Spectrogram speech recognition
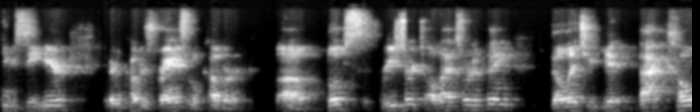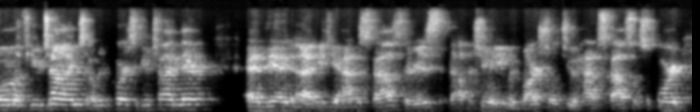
You can see here, it covers grants, it'll cover uh, books, research, all that sort of thing. They'll let you get back home a few times over the course of your time there. And then uh, if you have a spouse, there is the opportunity with Marshall to have spousal support.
